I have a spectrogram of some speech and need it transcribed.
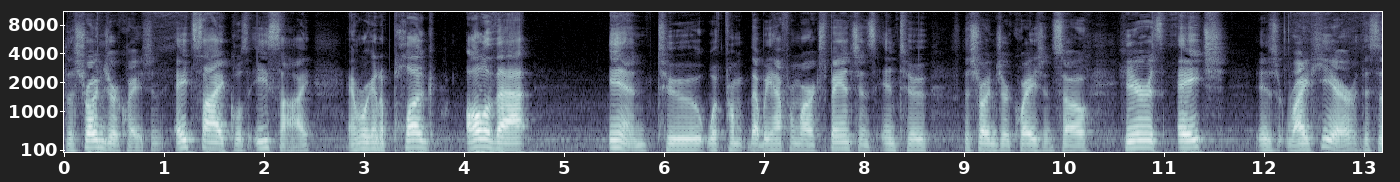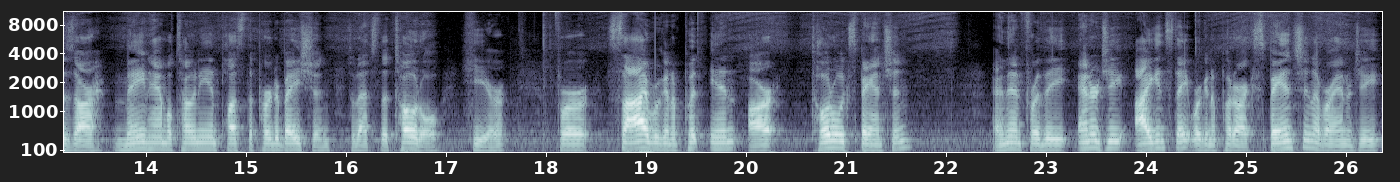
the Schrodinger equation, H psi equals E psi, and we're going to plug all of that in to what from, that we have from our expansions into the Schrodinger equation. So here's H is right here. This is our main Hamiltonian plus the perturbation. So that's the total here. For psi, we're going to put in our total expansion. And then for the energy eigenstate, we're going to put our expansion of our energy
